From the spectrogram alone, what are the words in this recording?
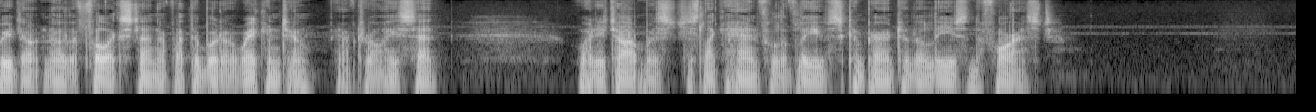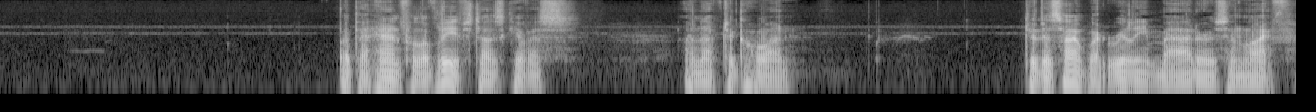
We don't know the full extent of what the Buddha awakened to. After all, he said what he taught was just like a handful of leaves compared to the leaves in the forest. But that handful of leaves does give us enough to go on, to decide what really matters in life.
